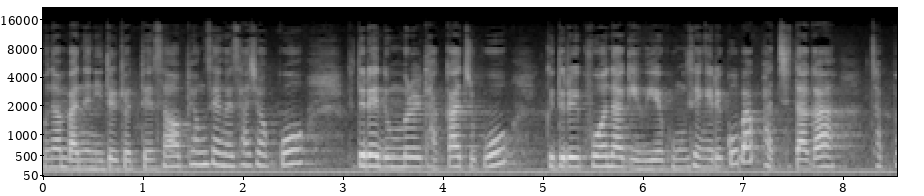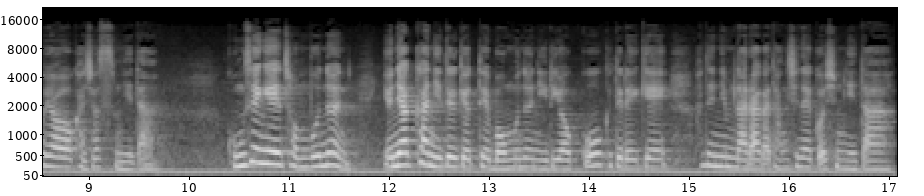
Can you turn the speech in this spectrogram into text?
고난받는 이들 곁에서 평생을 사셨고 그들의 눈물을 닦아주고 그들을 구원하기 위해 공생애를 꼬박 바치다가 잡혀 가셨습니다. 공생애의 전부는 연약한 이들 곁에 머무는 일이었고 그들에게 하느님 나라가 당신의 것입니다.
